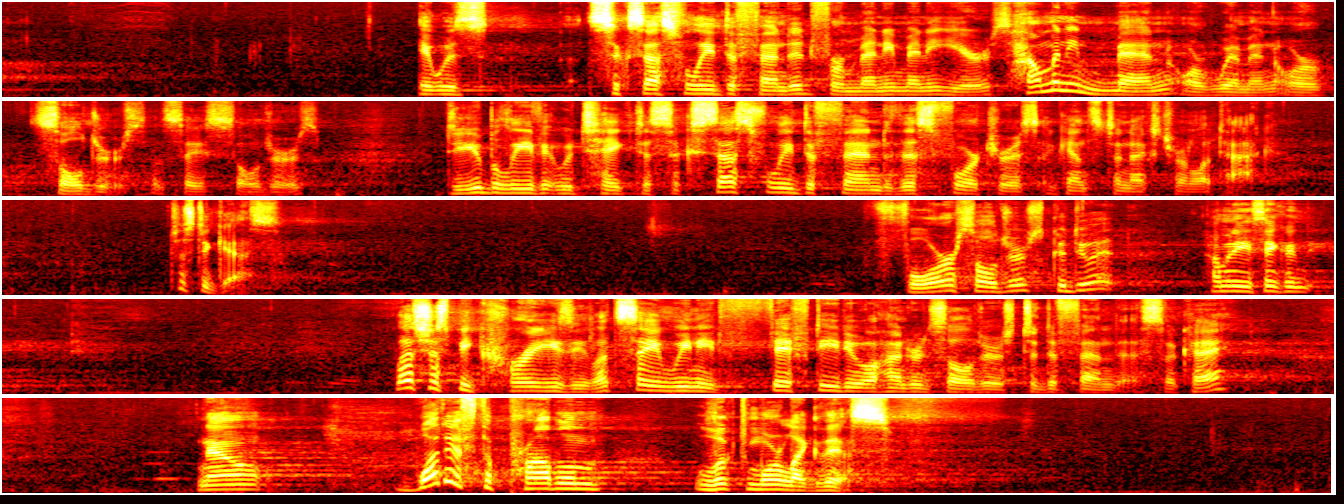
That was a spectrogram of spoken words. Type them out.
it was successfully defended for many, many years. How many men or women or soldiers, let's say soldiers, do you believe it would take to successfully defend this fortress against an external attack? Just a guess. Four soldiers could do it? How many you think Let's just be crazy. Let's say we need 50 to 100 soldiers to defend this, okay? Now, what if the problem looked more like this?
